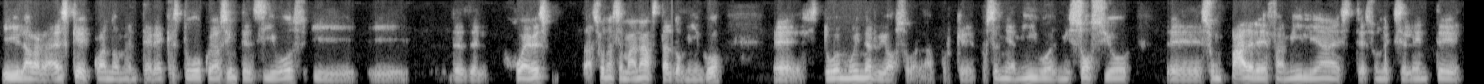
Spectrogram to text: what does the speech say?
Y la verdad es que cuando me enteré que estuvo cuidados intensivos y, desde el jueves, hace una semana hasta el domingo, eh, estuve muy nervioso, ¿verdad? Porque pues es mi amigo, es mi socio, eh, es un padre de familia, este, es un excelente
